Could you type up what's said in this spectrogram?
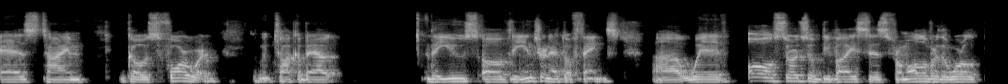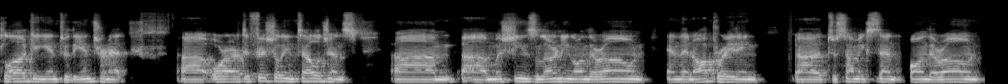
as time goes forward. We talk about the use of the Internet of Things uh, with all sorts of devices from all over the world plugging into the Internet uh, or artificial intelligence, um, uh, machines learning on their own and then operating uh, to some extent on their own,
